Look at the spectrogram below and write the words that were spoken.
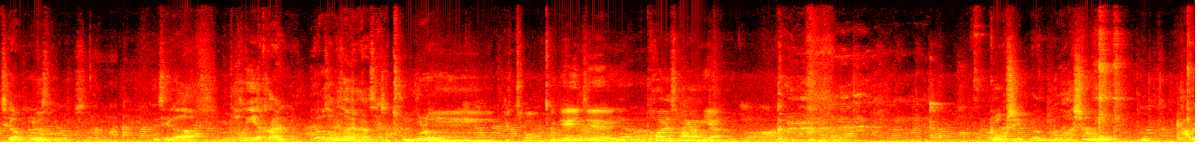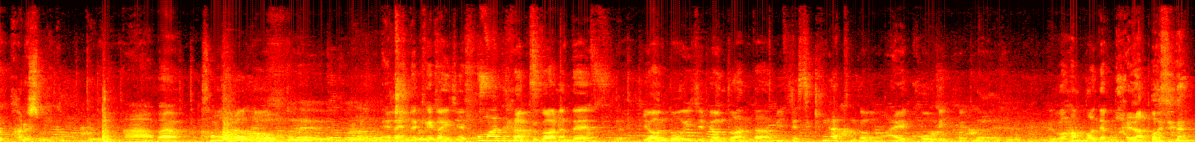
제가 그래서 있어요 제가 턱이 약간 여성상 약간 살짝 둥글어요 음, 그쵸. 그게 이제 털 성형이야. 그 혹시 연도 하시고 뭐 바르, 바르십니까? 아, 나 성수라고 애가 있는데 걔가 이제 포마드나 그거 하는데 면도 이제 면도 한 다음에 이제 스킨 같은 거 알코올이 있거든. 그리고 한 번 내가 발랐거든.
